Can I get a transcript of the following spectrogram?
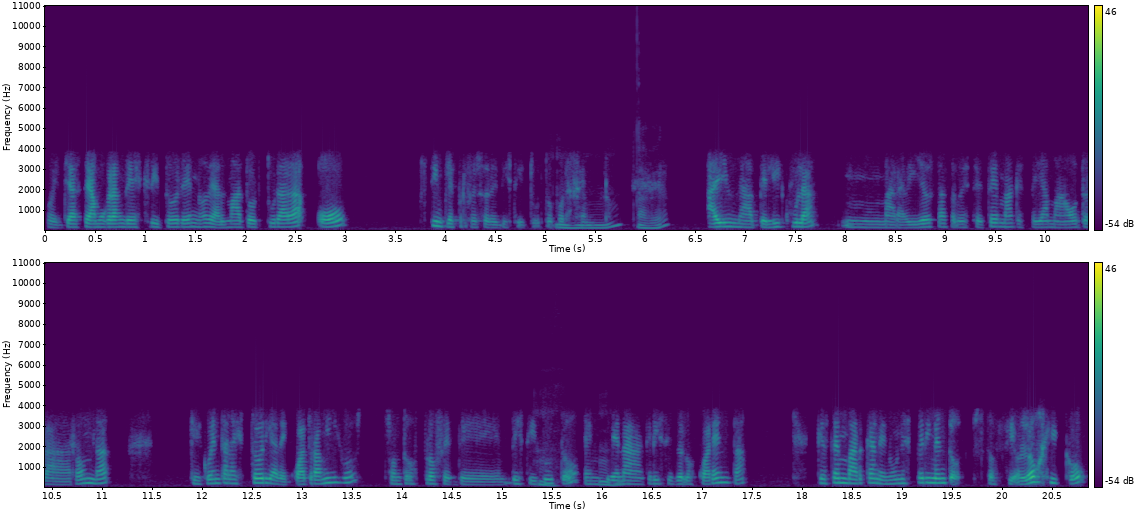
Pues ya seamos grandes escritores, ¿no? De alma torturada o simples profesores de instituto, por ejemplo. Hay una película mm, maravillosa sobre este tema que se llama Otra Ronda, que cuenta la historia de cuatro amigos, son todos profes de, instituto, en plena crisis de los 40, que se embarcan en un experimento sociológico,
